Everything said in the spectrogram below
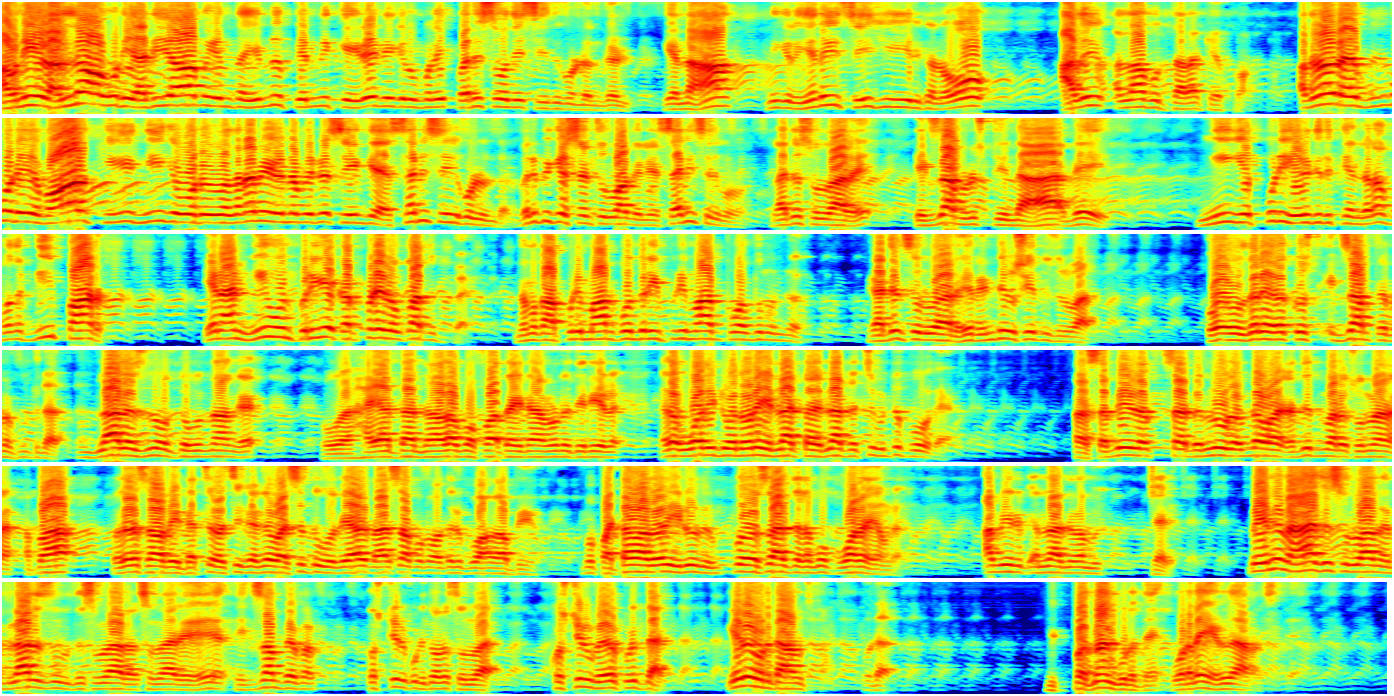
அவன் நீங்கள் அல்லாஹுடைய அடியாமை என்ற எண்ணு எண்ணிக்கையிலே நீங்கள் உங்களை பரிசோதனை செய்து கொள்ளுங்கள். ஏன்னா நீங்கள் எதை செய்கிறீர்களோ அதை அல்லாஹு தரா கேட்பான். அதனால உங்களுடைய வாழ்க்கையை நீங்க ஒரு தடவை என்ன செய்யுங்க. சரி செய்து கொள்ளுங்கள். வெரிபிகேஷன் சொல்லுவாங்க இல்லையா? சரி செய்து கொள்ளுங்க கதை சொல்லுவாரு எக்ஸாம் முடிச்சுட்டீங்களா டேய் நீ எப்படி எழுதிருக்கேங்கிறத முதல்ல நீ பாரு. ஏன்னா நீ ஒரு பெரிய கற்பனையில உட்கார்ந்துருப்ப. நமக்கு அப்படி மார்க் வந்துடும் இப்படி மார்க் வந்துடும் கஜன் சொல்லுவாரு ரெண்டு விஷயத்தையும் சொல்லுவார். ஒரு தடவை எக்ஸாம் பேப்பர் கொடுத்துட்டார். பிளாலர்ஸ்னு ஒருத்தர் வந்தாங்க. ஹயாத்தா இருந்தாலோ பஃபாத்தா என்னாலும் தெரியல. ஏதாவது ஓடிட்டு வந்தோடனே எல்லா எல்லா டச்சு விட்டு போகுது சபீர் சார் பெங்களூர் வந்து ரஜித் அஜித் மார சொன்னாங்க. அப்பா மதரசாவுடைய டச்சை வச்சுக்கங்க வருஷத்துக்கு ஒரு யாரும் பண்ண போட்டு வந்துட்டு போவாங்க அப்படின்னு. இப்போ பட்டவாதம் இருபது முப்பது வருஷம் ஆச்சு நம்ம போனேன் அவங்க அப்படி இருக்கு எல்லா சரி. இப்போ என்னன்னா அது சொல்லுவாங்க. பிலாது சொல்லுவாரு சொல்றாரு எக்ஸாம் பேப்பர் கொஸ்டின் கொடுத்தோட சொல்லுவார். கொஸ்டின் கொடுத்தார். எழுத கொடுத்த ஆரம்பிச்சு இப்பதான் கொடுத்தேன். உடனே எழுத ஆரம்பிச்சிட்டேன்.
